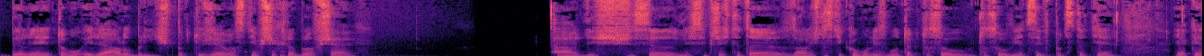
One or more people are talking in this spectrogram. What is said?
byli tomu ideálu blíž, protože vlastně všechno bylo všech. A když, se, když si přečtete záležitosti komunismu, tak to jsou, to jsou věci v podstatě jaké,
